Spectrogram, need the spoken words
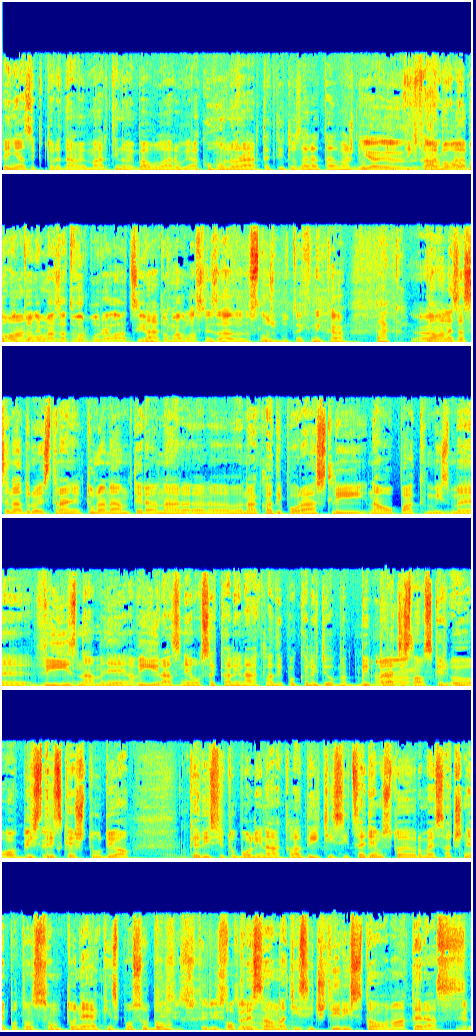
peniaze, ktoré dáme Martinovi Bavolárovi ako tak. honorár, tak ty to zaratávaš do, ja, do týchto. Áno, lebo, lebo on áno, to nemá on... za tvorbu relácií, tak. on to má vlastne za službu technika. Tak. No ale zase na druhej strane, tu na nám tie náklady porástli, naopak my sme významne a výrazne osekali náklady, pokiaľ ide o, Bratislavské, o, o Bystrické štúdio, kedy si tu boli náklady 1700 eur mesačne, potom som to nejakým spôsobom 1400, okresal na 1400, no a teraz e,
